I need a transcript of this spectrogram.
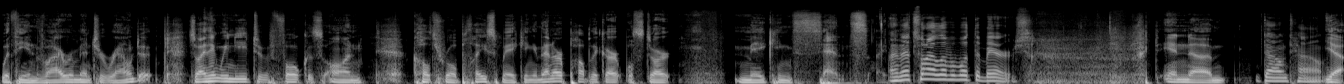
with the environment around it. So I think we need to focus on cultural placemaking, and then our public art will start making sense. And that's what I love about the Bears In um, downtown. yeah,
